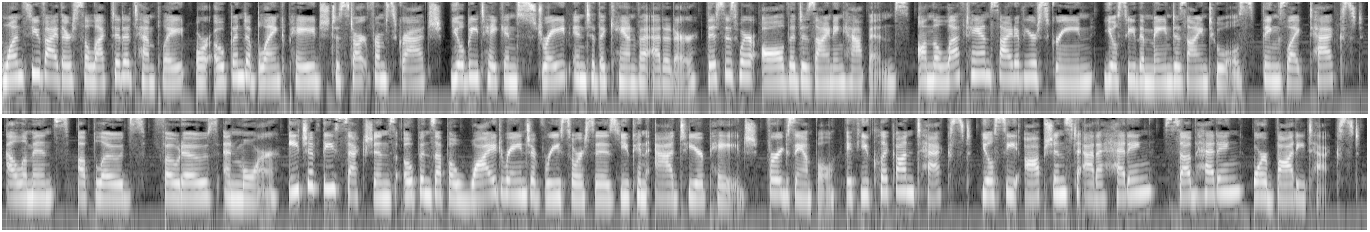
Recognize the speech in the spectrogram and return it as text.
Once you've either selected a template or opened a blank page to start from scratch, you'll be taken straight into the Canva editor. This is where all the designing happens happens. On the left-hand side of your screen, you'll see the main design tools, things like text, elements, uploads, photos, and more. Each of these sections opens up a wide range of resources you can add to your page. For example, if you click on text, you'll see options to add a heading, subheading, or body text.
